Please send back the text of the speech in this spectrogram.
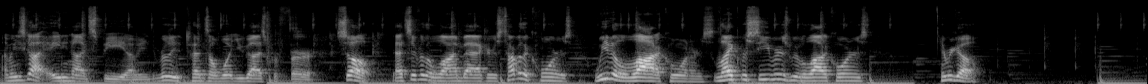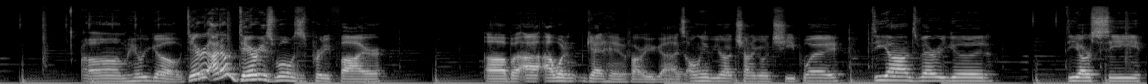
I mean, he's got 89 speed. I mean, it really depends on what you guys prefer. So, that's it for the linebackers. Time for the corners. We have a lot of corners. Like receivers, we have a lot of corners. Here we go. Um, here we go. Dar I know Darious Williams is pretty fire. Uh, but I, I wouldn't get him if I were you guys. Only if you're trying to go cheap way. Deion's very good. DRC,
